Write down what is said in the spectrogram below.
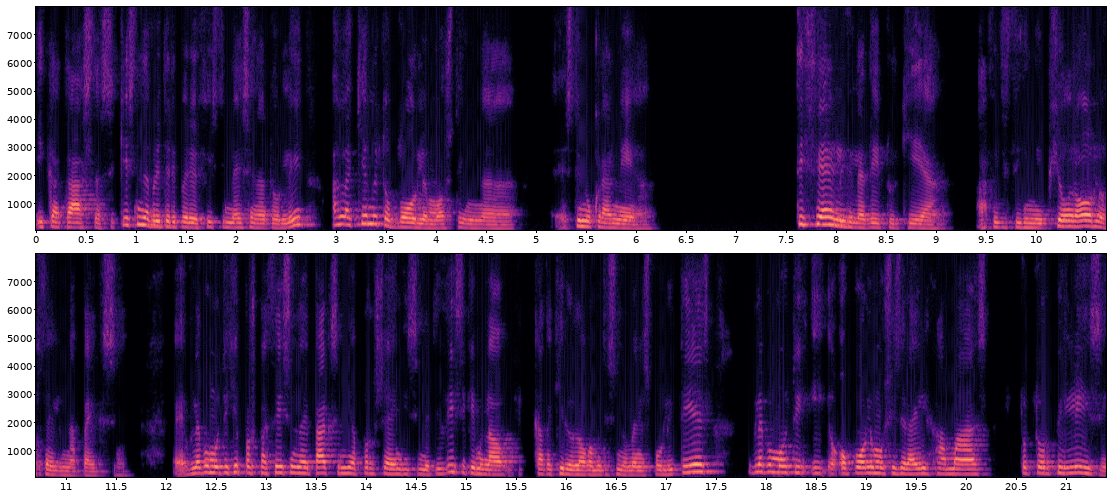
η κατάσταση και στην ευρύτερη περιοχή στη Μέση Ανατολή, αλλά και με τον πόλεμο στην, ε, στην Ουκρανία. Τι θέλει δηλαδή η Τουρκία αυτή τη στιγμή, ποιο ρόλο θέλει να παίξει; Ε, βλέπουμε ότι είχε προσπαθήσει να υπάρξει μια προσέγγιση με τη Δύση και μιλάω κατά κύριο λόγο με τις Ηνωμένες Πολιτείες. Βλέπουμε ότι ο πόλεμος Ισραήλ-Χαμάς το τορπιλίζει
